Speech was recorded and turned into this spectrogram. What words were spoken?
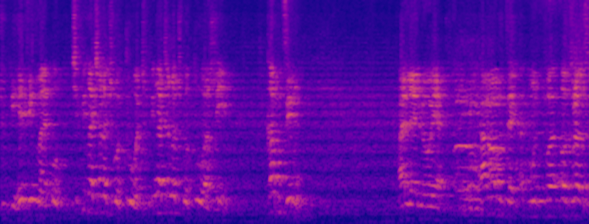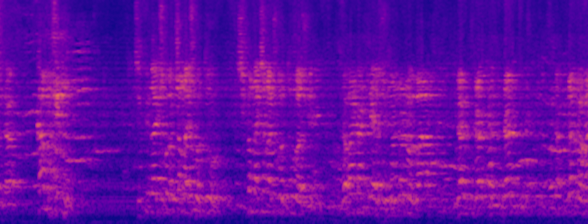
to be having my own. Chipinga changa chikotuo. Chipinga changa chikotuo zve. Kamudzimu. haleluya kamabudze odzulazula kamudzimu chifhinga chiko- changa chikotuwa chifhinga changa chikotuwa zve ndova ndatoya zvino ndonova ndonova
